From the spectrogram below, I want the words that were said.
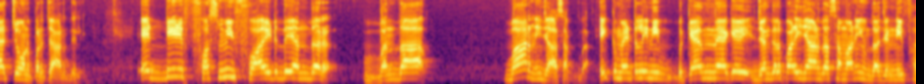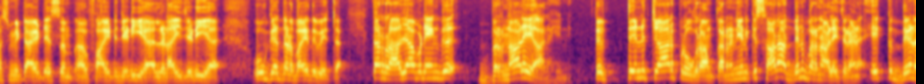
ਆ ਚੋਣ ਪ੍ਰਚਾਰ ਦੇ ਲਈ। ਐਡੀ ਫਸਮੀ ਫਾਈਟ ਦੇ ਅੰਦਰ ਬੰਦਾ ਬਾਹਰ ਨਹੀਂ ਜਾ ਸਕਦਾ। ਇੱਕ ਮਿੰਟ ਲਈ ਨਹੀਂ, ਕਹਿ ਦਿੰਦੇ ਆ ਕਿ ਜੰਗਲ ਪਾਲੀ ਜਾਣ ਦਾ ਸਮਾਂ ਨਹੀਂ ਹੁੰਦਾ, ਜਿੰਨੀ ਫਸਮੀ ਟਾਈਟ ਇਸ ਫਾਈਟ ਜਿਹੜੀ ਹੈ ਲੜਾਈ ਜਿਹੜੀ ਹੈ ਉਹ ਗਿੱਦੜਬਾਏ ਦੇ ਵਿੱਚ ਹੈ ਤਾਂ ਰਾਜਾ ਵੜਿੰਗ ਬਰਨਾਲੇ ਆ ਰਹੇ ਨੇ ਤੇ ਤਿੰਨ ਚਾਰ ਪ੍ਰੋਗਰਾਮ ਕਰਨ ਯਾਨੀ ਕਿ ਸਾਰਾ ਦਿਨ ਬਰਨਾਲੇ 'ਚ ਰਹਿਣਾ, ਇੱਕ ਦਿਨ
